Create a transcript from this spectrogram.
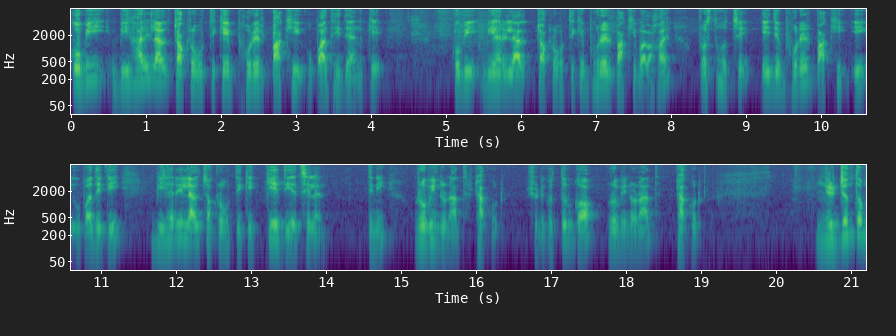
কবি বিহারীলাল চক্রবর্তীকে ভোরের পাখি উপাধি দেন কে? কবি বিহারীলাল চক্রবর্তীকে ভোরের পাখি বলা হয়। প্রশ্ন হচ্ছে, এই যে ভোরের পাখি, এই উপাধিটি বিহারীলাল চক্রবর্তীকে কে দিয়েছিলেন? তিনি রবীন্দ্রনাথ ঠাকুর। সঠিক উত্তর, গ, রবীন্দ্রনাথ ঠাকুর। নির্জনতম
